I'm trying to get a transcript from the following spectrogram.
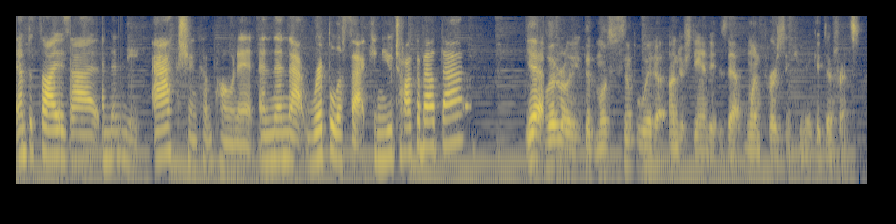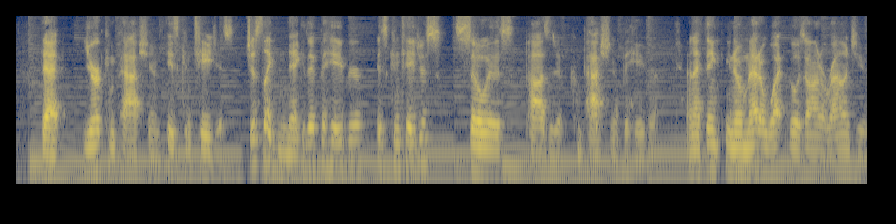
empathize that, and then the action component, and then that ripple effect. Can you talk about that? Yeah, literally, the most simple way to understand it is that one person can make a difference. That your compassion is contagious. Just like negative behavior is contagious, so is positive, compassionate behavior. And I think, you know, no matter what goes on around you,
